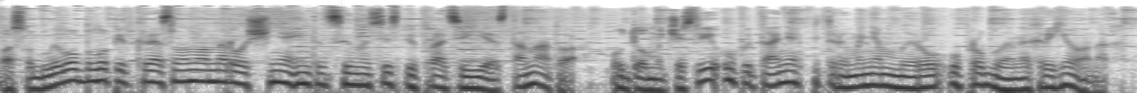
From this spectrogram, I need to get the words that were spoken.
Особливо було підкреслено нарощення інтенсивності співпраці ЄС та НАТО, у тому числі у питаннях підтримання миру у проблемних регіонах.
